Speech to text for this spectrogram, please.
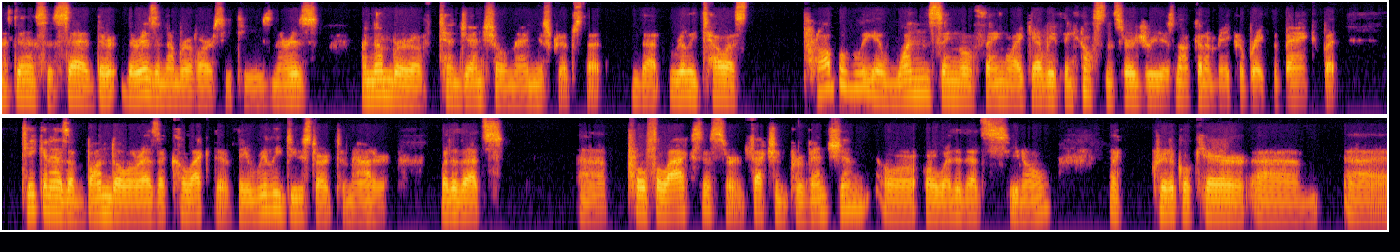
as dennis has said there there is a number of rcts and there is a number of tangential manuscripts that that really tell us probably a one single thing like everything else in surgery is not going to make or break the bank but taken as a bundle or as a collective they really do start to matter. Whether that's uh, prophylaxis or infection prevention or or whether that's you know a critical care um, uh,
